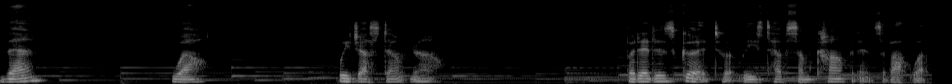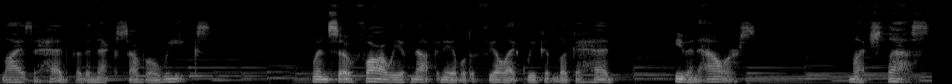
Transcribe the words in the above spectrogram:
Then, well, we just don't know. But it is good to at least have some confidence about what lies ahead for the next several weeks, when so far we have not been able to feel like we could look ahead even hours, much less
